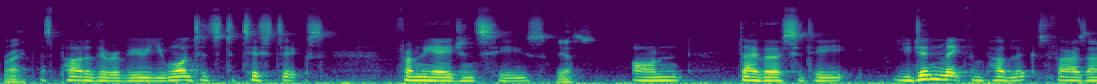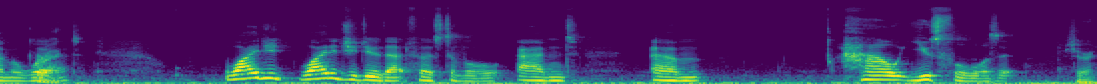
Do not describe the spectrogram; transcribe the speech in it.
Right. as part of the review. You wanted statistics from the agencies Yes. on diversity. You didn't make them public, as far as I'm aware. Correct. Why did why did you do that first of all, and um, how useful was it? Sure.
